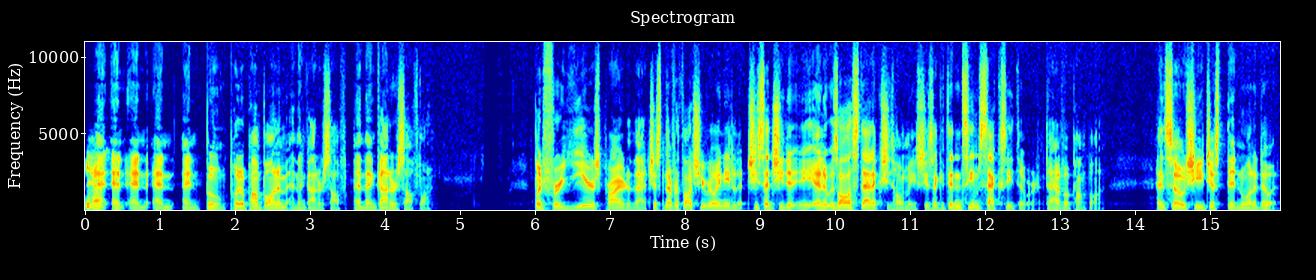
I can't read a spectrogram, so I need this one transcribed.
Yeah. And and and and, and boom, put a pump on him and then got herself and then got herself one. But for years prior to that, just never thought she really needed it. She said she did, and it was all aesthetic. She told me she's like it didn't seem sexy to her to have a pump on, and so she just didn't want to do it.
